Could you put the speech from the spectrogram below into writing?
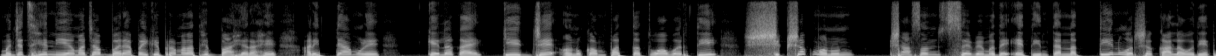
म्हणजेच हे नियमाच्या बऱ्यापैकी प्रमाणात हे बाहेर आहे आणि त्यामुळे केलं काय की जे अनुकंपा तत्वावरती शिक्षक म्हणून शासन सेवेमध्ये येतील त्यांना तीन वर्ष कालावधीत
